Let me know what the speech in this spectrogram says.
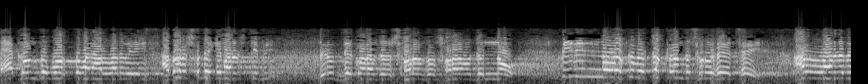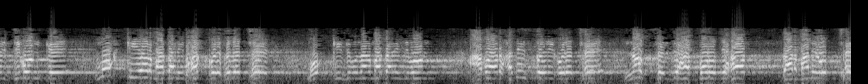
এখন তো বর্তমানে আল্লাহ নবীর এই আদর্শ থেকে মানুষকে বিরুদ্ধে করার জন্য, ষড়যন্ত্র সরানোর জন্য বিভিন্ন রকমের চক্রান্ত শুরু হয়েছে। আল্লাহ নবীর জীবনকে মুক্তি আর মাদানি ভাগ করে ফেলেছে। মুক্তি জীবন আর মাদানি জীবন। আবার হাদিস তৈরি করেছে নকশের জেহাদ বড় জেহাদ, তার মানে হচ্ছে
